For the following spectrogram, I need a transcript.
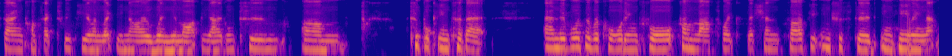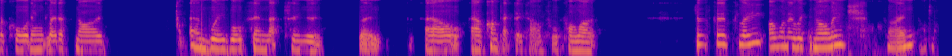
stay in contact with you and let you know when you might be able to um, to book into that. And there was a recording for from last week's session, so if you're interested in hearing that recording, let us know and we will send that to you. So our, our contact details will follow. Just firstly, I want to acknowledge, sorry, I'm just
